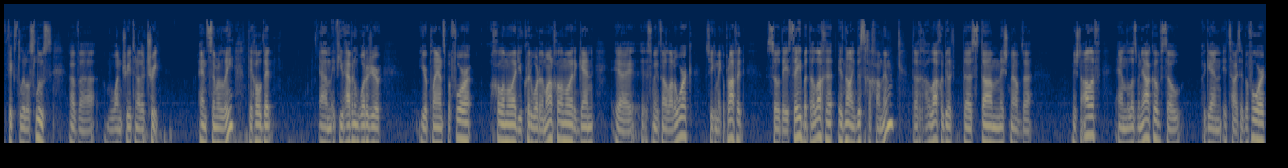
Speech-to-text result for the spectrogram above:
fixed little sluice of uh, one tree to another tree. And similarly, they hold that um, if you haven't watered your your plants before Cholamoed, you could water them on Cholamoed. Again, uh, assuming it's not a lot of work, so you can make a profit. So they say, but the halacha is not like this chachamim. The halacha would be like the stam mishnah of the Mishnah Aleph and the Lezban Yaakov. So again, it's how I said before.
